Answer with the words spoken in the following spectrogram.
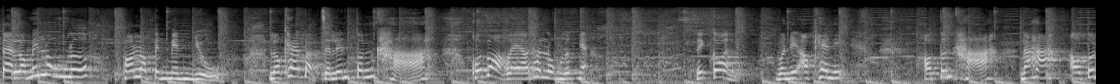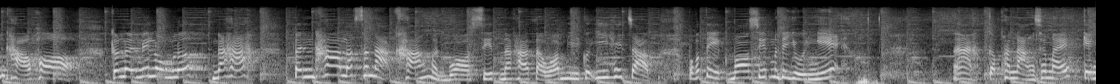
แต่เราไม่ลงลึก เพราะเราเป็นเมนอยู่ เราแค่แบบจะเล่นต้นขาโค้ชบอกแล้วถ้าลงลึกเนี่ย ได้ก้น วันนี้เอาแค่นี้ เอาต้นขานะคะ เอาต้นขาพอ ก็เลยไม่ลงลึกนะคะ เป็นท่าลักษณะค้างเหมือนวอลซิตนะคะ แต่ว่ามีเก้าอี้ให้จับ ปกติวอลซิตมันจะอยู่อย่างนี้อะกับผนังใช่ไหม เก่ง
